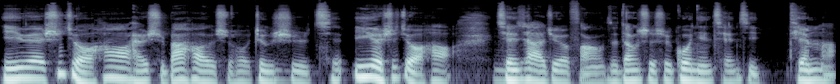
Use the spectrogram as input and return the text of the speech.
一月十九号还是十八号的时候正式签，一月十九号签下了这个房子。当时是过年前几天嘛，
